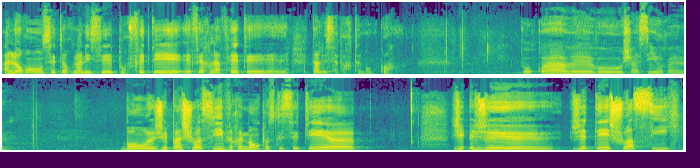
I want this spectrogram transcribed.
Alors on s'est organisé pour fêter et faire la fête et- dans les appartements quoi. Pourquoi avez-vous choisi Bon, euh, j'ai pas choisi vraiment parce que c'était euh, j'ai- j'étais choisie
